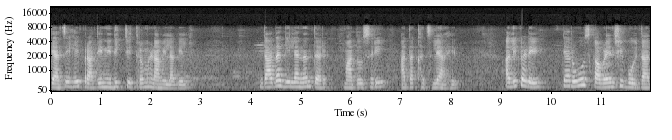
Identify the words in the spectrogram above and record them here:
त्याचे हे प्रातिनिधिक चित्र म्हणावे लागेल. दादा गेल्यानंतर मातोश्री आता खचल्या आहेत. अलीकडे त्या रोज कावळ्यांशी बोलतात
